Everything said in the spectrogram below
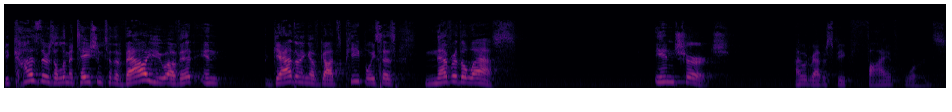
because there's a limitation to the value of it in the gathering of God's people, he says, nevertheless, in church, I would rather speak five words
